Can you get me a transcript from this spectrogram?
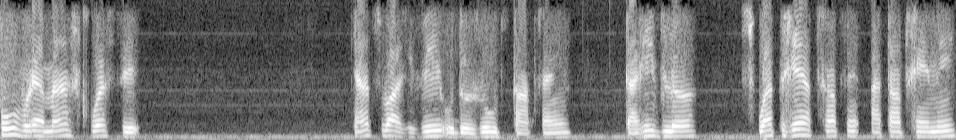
faut vraiment, je crois, c'est quand tu vas arriver au dojo où tu t'entraînes, tu arrives là, sois prêt à t'entraîner,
